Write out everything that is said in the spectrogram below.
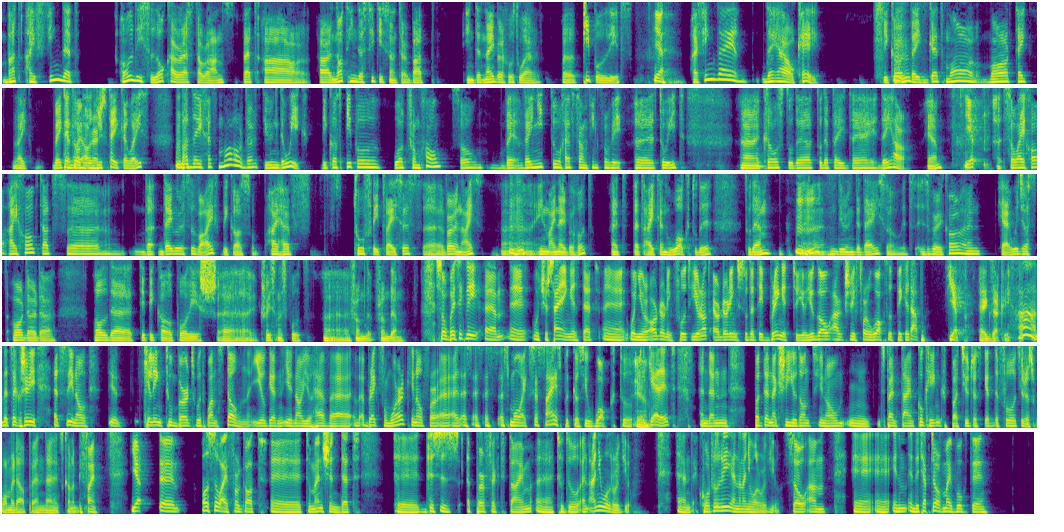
but I think that all these local restaurants that are are not in the city center but in the neighborhood where where people lives Yeah. i think they they are okay because Mm-hmm. they get more more take like they can Takeaway only give takeaways Mm-hmm. but they have more orders during the week because people work from home so they, they need to have something for uh, to eat uh, close to the to the place they they are yeah Yep. uh, so I hope I hope that's uh, that they will survive because I have two three places uh, very nice uh, in my neighborhood that that I can walk to the to them uh, during the day. So it's it's very cool. And yeah, we just ordered uh, all the typical Polish uh, Christmas food uh, from the, from them. So basically, um, uh, what you're saying is that uh, when you're ordering food, you're not ordering so that they bring it to you. You go actually for a walk to pick it up. Yep, exactly. Ah, that's actually that's you know killing two birds with one stone. You can you know you have a, a break from work, you know, for a, a, a, small exercise because you walk to, to get it, and then but then actually you don't you know mm, spend time cooking, but you just get the food, you just warm it up, and then it's gonna be fine. Yeah. Um, also, I forgot uh, to mention that uh, this is a perfect time uh, to do an annual review and a quarterly and an annual review. So, um, uh, uh, in in the chapter of my book, the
